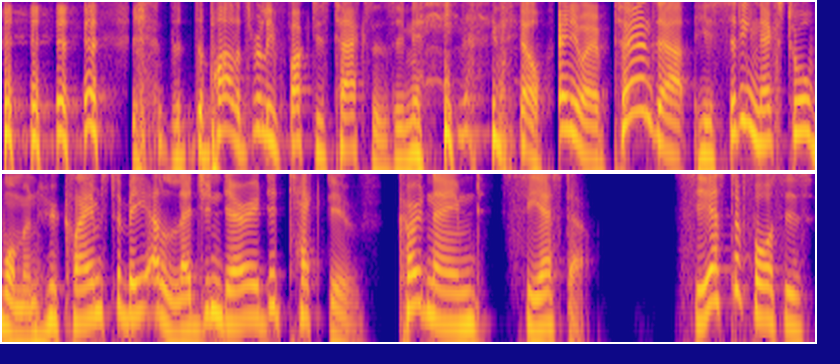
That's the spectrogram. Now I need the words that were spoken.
The, the pilot's really fucked his taxes. He needs help. Anyway, turns out he's sitting next to a woman who claims to be a legendary detective, codenamed Siesta. Siesta forces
